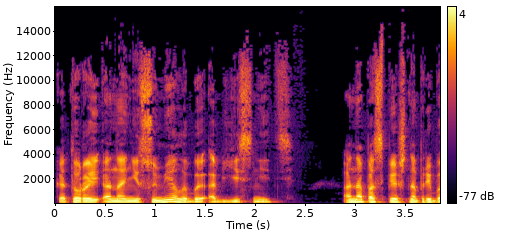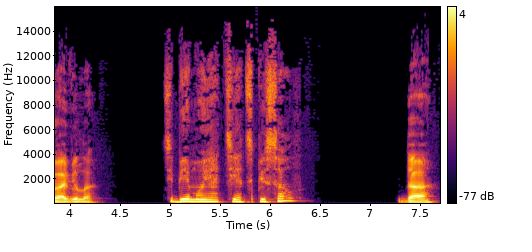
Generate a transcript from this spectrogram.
который она не сумела бы объяснить, она поспешно прибавила: "Тебе мой отец писал?" "Да",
